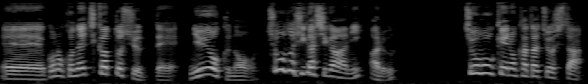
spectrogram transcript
えーこのコネチカット州ってニューヨークのちょうど東側にある長方形の形をした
